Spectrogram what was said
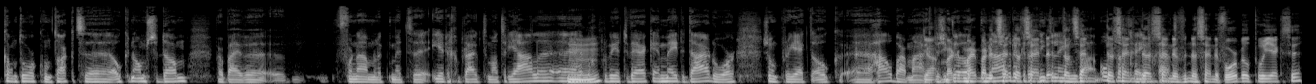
kantoor Contact, ook in Amsterdam. Waarbij we voornamelijk met eerder gebruikte materialen mm. hebben geprobeerd te werken. En mede daardoor zo'n project ook haalbaar maken. Ja, dus maar, ik maar, maar dat, zijn, dat, zijn, dat, zijn, dat, zijn, dat, zijn de, dat zijn de voorbeeldprojecten.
